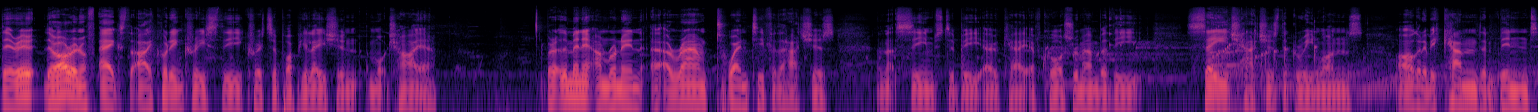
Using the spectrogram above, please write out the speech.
There, there are enough eggs that I could increase the critter population much higher. But at the minute, I'm running around 20 for the hatches and that seems to be okay. Of course, remember the sage hatches, the green ones, are going to be canned and binned.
